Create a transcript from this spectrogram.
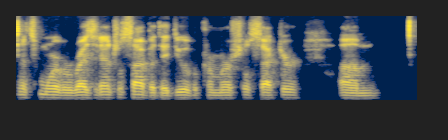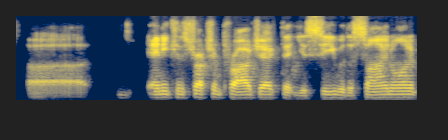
that's more of a residential side, but they do have a commercial sector. Um, uh, any construction project that you see with a sign on it,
